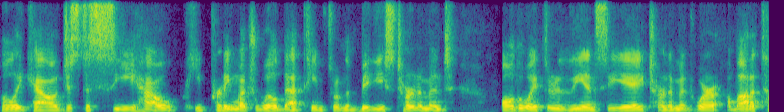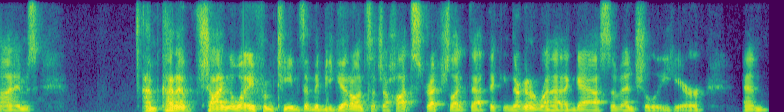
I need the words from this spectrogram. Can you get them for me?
holy cow, just to see how he pretty much willed that team from the Big East tournament all the way through the NCAA tournament, where a lot of times I'm kind of shying away from teams that maybe get on such a hot stretch like that, thinking they're going to run out of gas eventually here. And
